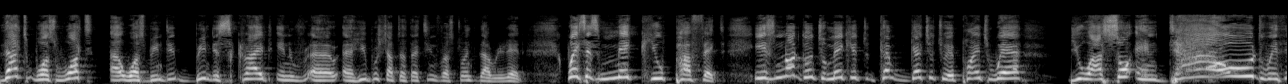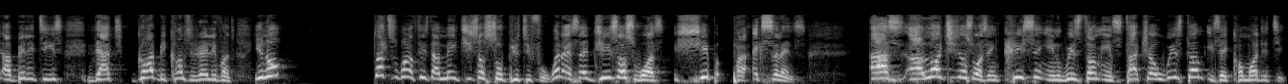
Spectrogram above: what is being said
that was what uh, was being, de- being described in uh, uh, Hebrews chapter 13 verse 20 that we read. Where it says, make you perfect. It's not going to make you to come, get you to a point where you are so endowed with abilities that God becomes irrelevant. You know, that's one of the things that made Jesus so beautiful. When I said Jesus was sheep par excellence, as our Lord Jesus was increasing in wisdom, in stature, wisdom is a commodity.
